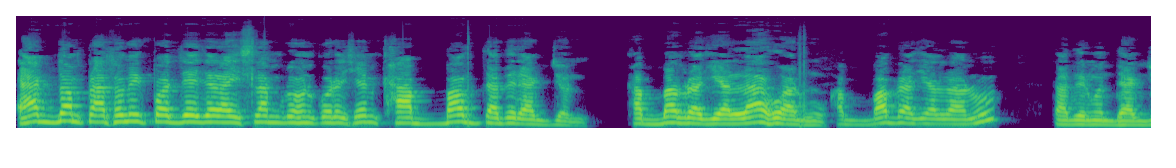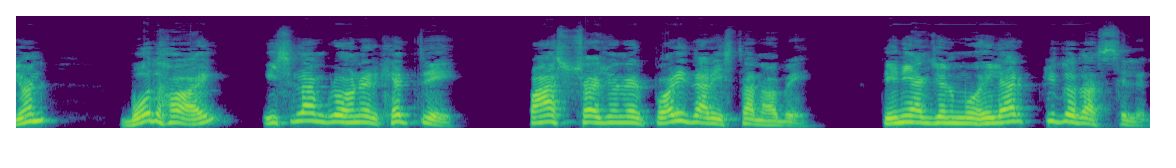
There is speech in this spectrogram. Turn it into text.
একদম প্রাথমিক পর্যায়ে যারা ইসলাম গ্রহণ করেছেন, খাব্বাব তাদের একজন। খাব্বাব রাজি আল্লাহ আনহু, খাব্বাব রাজি আল্লাহ আনহু তাদের মধ্যে একজন। বোধ হয় ইসলাম গ্রহণের ক্ষেত্রে পাঁচ ছয় জনের পরই তার স্থান হবে। তিনি একজন মহিলার কৃতদাস ছিলেন।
